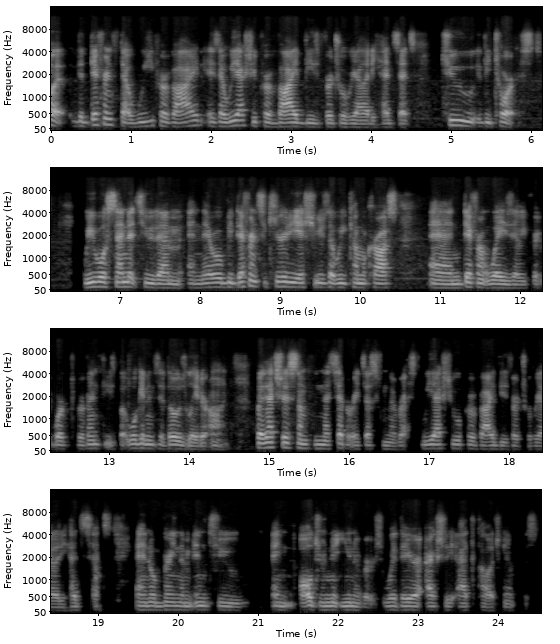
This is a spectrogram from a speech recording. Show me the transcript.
But the difference that we provide is that we actually provide these virtual reality headsets to the tourists. We will send it to them, and there will be different security issues that we come across and different ways that we work to prevent these, but we'll get into those later on. But that's just something that separates us from the rest. We actually will provide these virtual reality headsets and it'll bring them into an alternate universe where they are actually at the college campus.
